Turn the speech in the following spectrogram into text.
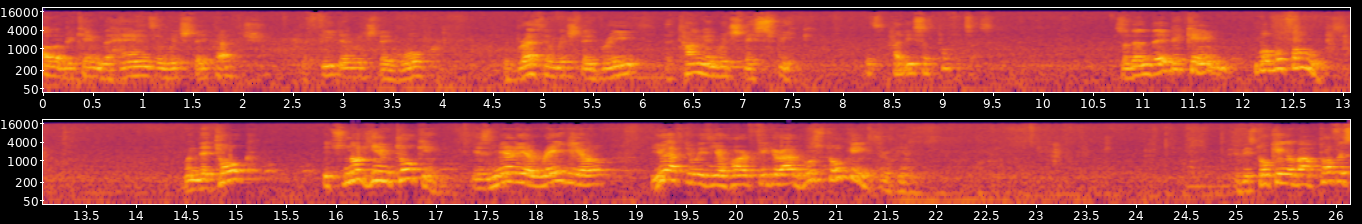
Allah became the hands in which they touch, the feet in which they walk, the breath in which they breathe, the tongue in which they speak. It's hadith of Prophet So then they became mobile phones. When they talk, it's not him talking, it's merely a radio. You have to with your heart figure out who's talking through him. If he's talking about Prophet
